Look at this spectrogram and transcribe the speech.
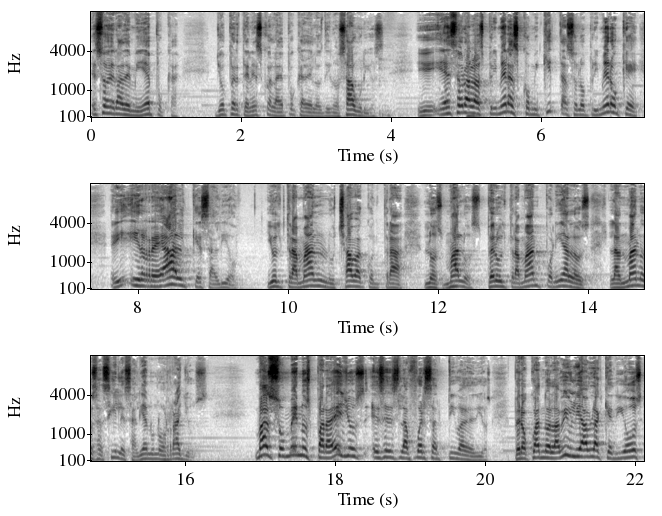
eso era de mi época. Yo pertenezco a la época de los dinosaurios. Y eso eran las primeras comiquitas o lo primero que irreal que salió. Y Ultraman luchaba contra los malos, pero Ultraman ponía las manos así, le salían unos rayos. Más o menos para ellos esa es la fuerza activa de Dios. Pero cuando la Biblia habla que Dios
